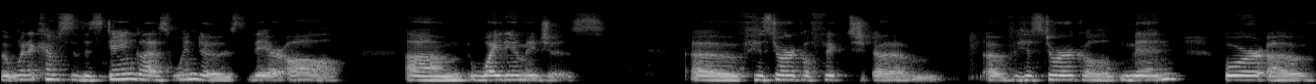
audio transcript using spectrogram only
But when it comes to the stained glass windows, they are all um, white images of historical fiction, um, of historical men or of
